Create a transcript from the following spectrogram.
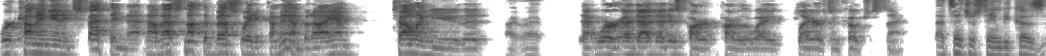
we're coming in expecting that. Now that's not the best way to come in, but I am telling you that right, right. that we're that that is part of, part of the way players and coaches think. That's interesting because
